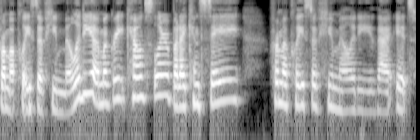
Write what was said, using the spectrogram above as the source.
from a place of humility, I'm a great counselor, but I can say from a place of humility that it's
